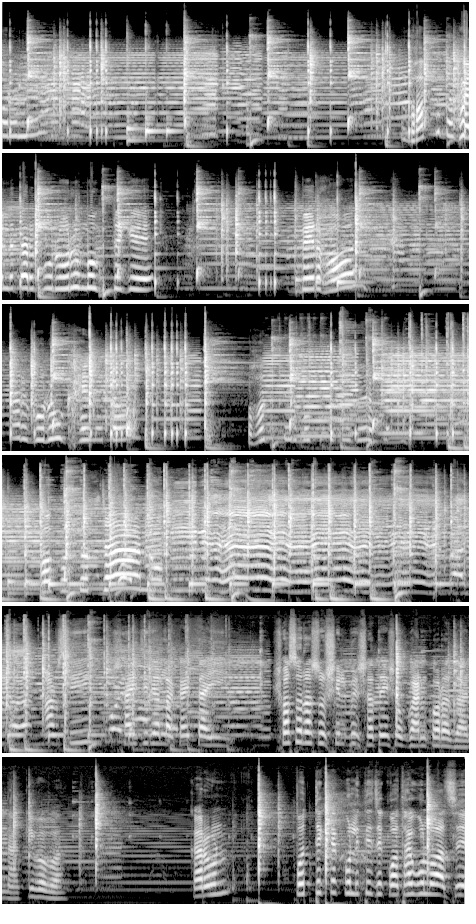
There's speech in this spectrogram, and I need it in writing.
করলে? ভক্ত খাইলে তার গুরুর মুখ থেকে বের হয় আর গুরু খাইলে তো ভক্তের মুখ থেকে এলাকায় তাই সচরাচর শিল্পীর সাথে এইসব গান করা যায় না, কি বাবা? কারণ প্রত্যেকটা কলিতে যে কথাগুলো আছে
